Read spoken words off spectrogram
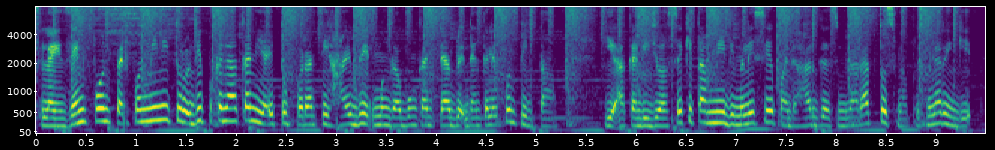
Selain Zenfone, Padfone Mini turut diperkenalkan iaitu peranti hybrid menggabungkan tablet dan telefon pintar. Ia akan dijual sekitar Mei di Malaysia pada harga RM999.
